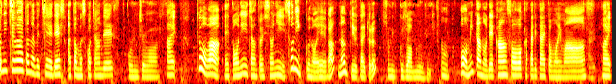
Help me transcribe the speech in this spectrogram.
んにちは、田辺千恵です。あと息子ちゃんです。こんにちは。はい。今日は、えっ、と、お兄ちゃんと一緒に、ソニックの映画、なんていうタイトル？ソニック・ザ・ムービー。うん。を見たので、感想を語りたいと思います。はい。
